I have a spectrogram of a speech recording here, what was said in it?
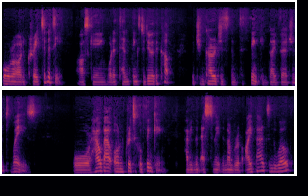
Or on creativity, asking what are 10 things to do with a cup, which encourages them to think in divergent ways. Or how about on critical thinking, having them estimate the number of iPads in the world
